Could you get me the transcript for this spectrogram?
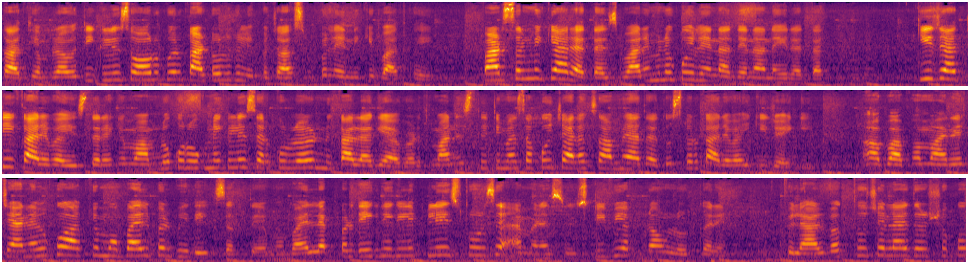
साथ ही अमरावती के लिए सौ रुपये काटोल के लिए पचास रुपये लेने की बात कही। पार्सल में क्या रहता है? इस बारे में कोई लेना देना नहीं रहता। की जाती है कार्यवाही इस तरह के मामलों को रोकने के लिए सर्कुलर निकाला गया है। वर्तमान स्थिति में ऐसा कोई चालक सामने आता है तो उस पर कार्यवाही की जाएगी। अब आप हमारे चैनल को आपके मोबाइल पर भी देख सकते हैं। मोबाइल ऐप पर देखने के लिए प्ले स्टोर से M N S TV app download करें। फ़िलहाल वक्त हो चला है दर्शकों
